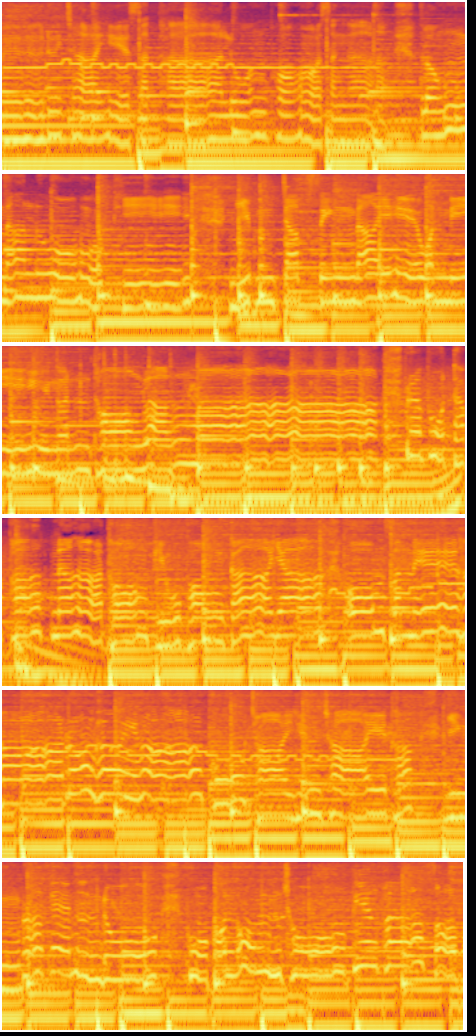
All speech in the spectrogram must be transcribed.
มือด้วยใจศรัทธาหลวงพ่อสง่าลงหน้าลูกทีหยิบจับสิ่งใดวันนี้เงินทองหลังมา พระพุทธพักหน้าทองผิวพองกายา โอมสเสน่หาร้องไห้ ยิ่งรักเอ็นดู ผู้คนอุ้มชูเพียงเพอสบ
